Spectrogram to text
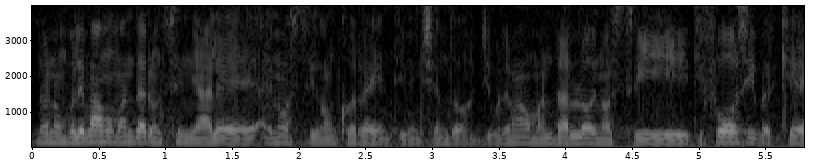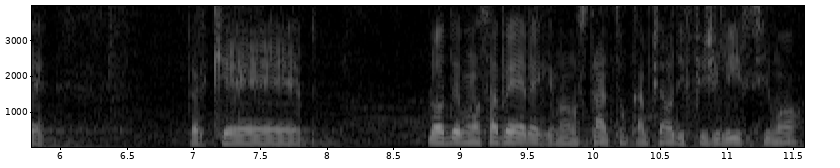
Noi non volevamo mandare un segnale ai nostri concorrenti vincendo oggi, volevamo mandarlo ai nostri tifosi perché, perché loro devono sapere che nonostante un campionato difficilissimo,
